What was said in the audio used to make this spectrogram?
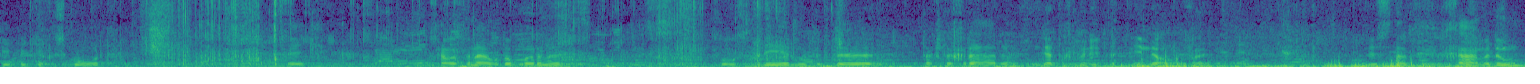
Kippetje gescoord. Kijk, gaan we vanavond opwarmen. Volgens meneer moet het uh, eh, 80 graden, 30 minuten in de oven. Dus dat gaan we doen.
